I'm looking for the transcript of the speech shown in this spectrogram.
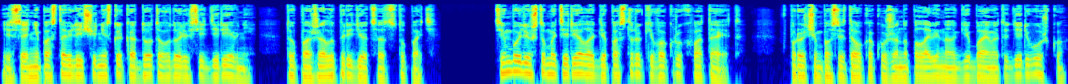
Если они поставили еще несколько дотов вдоль всей деревни, то, пожалуй, придется отступать. Тем более, что материала для постройки вокруг хватает. Впрочем, после того, как уже наполовину огибаем эту деревушку,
